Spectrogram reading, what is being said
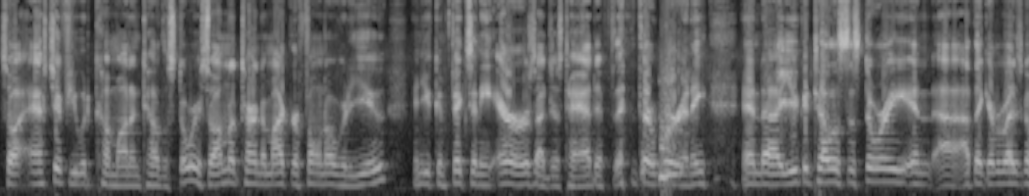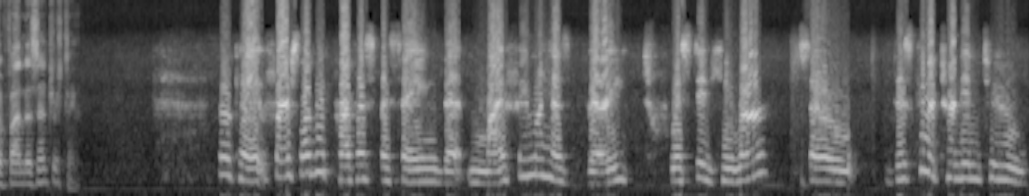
So I asked you if you would come on and tell the story. So I'm going to turn the microphone over to you, and you can fix any errors I just had if there were any. And uh, you can tell us the story, and uh, I think everybody's going to find this interesting. Okay, first let me preface by saying that my family has very twisted humor, so this kind of turned into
